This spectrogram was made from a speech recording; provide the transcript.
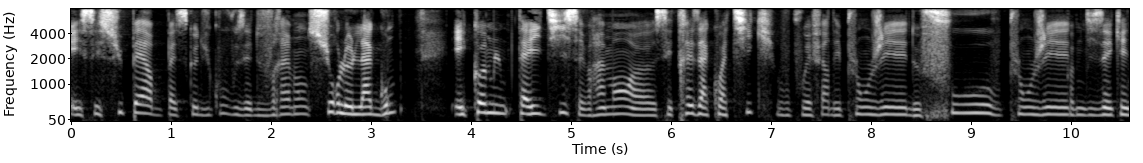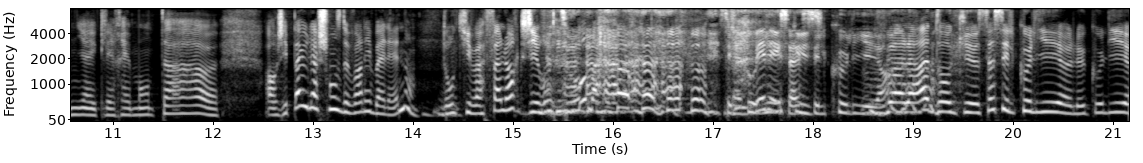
Et c'est superbe parce que du coup vous êtes vraiment sur le lagon. Et comme Tahiti c'est vraiment euh, c'est très aquatique, vous pouvez faire des plongées de fou, vous plongez comme disait Kenya avec les raimentas. Euh, Alors j'ai pas eu la chance de voir les baleines, donc il va falloir que j'y retourne. C'est la le belle excuse. c'est le collier. hein. Voilà, donc euh, ça c'est le collier, euh, le collier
